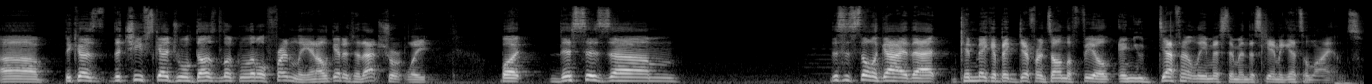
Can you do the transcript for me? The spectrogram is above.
uh, because the Chiefs' schedule does look a little friendly, and I'll get into that shortly. But this is um, this is still a guy that can make a big difference on the field, and you definitely missed him in this game against the Lions.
